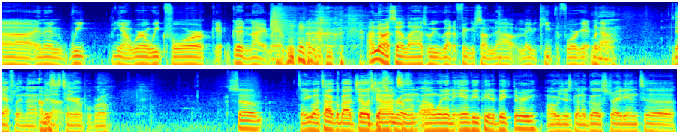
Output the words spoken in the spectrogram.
Uh, and then week, you know, we're in week four. Good night, man. uh, I know I said last week we got to figure something out, and maybe keep the four get, but no, definitely not. I'm this done. is terrible, bro. So, so you want to talk about Joe Johnson uh, winning the MVP, the Big Three, or are we just gonna go straight into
